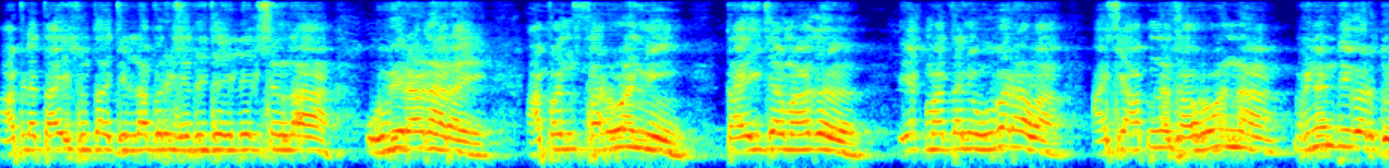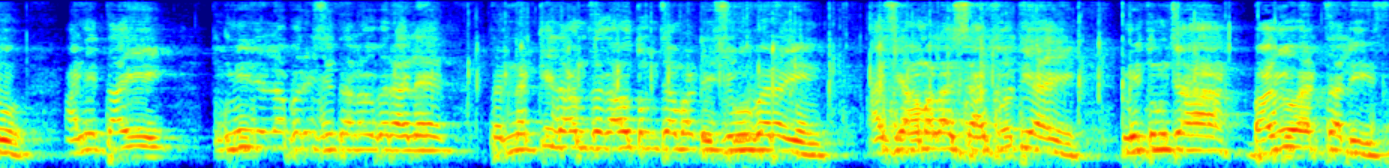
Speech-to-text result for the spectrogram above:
आपल्या ताई सुद्धा जिल्हा परिषदेच्या इलेक्शनला उभी राहणार आहे. आपण सर्वांनी ताईच्या माग एकमताने उभं राहावा अशी आपण सर्वांना विनंती करतो. आणि ताई तुम्ही जिल्हा परिषदेला उभे राहिले तर नक्कीच आमचं गाव तुमच्या पाठीशी उभं राहील अशी आम्हाला शाश्वती आहे. मी तुमच्या भावी वाटचालीस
